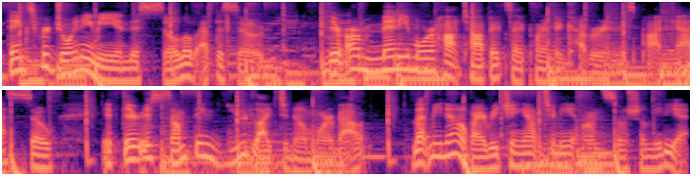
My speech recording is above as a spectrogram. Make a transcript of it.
Thanks for joining me in this solo episode. There are many more hot topics I plan to cover in this podcast, so if there is something you'd like to know more about, let me know by reaching out to me on social media.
